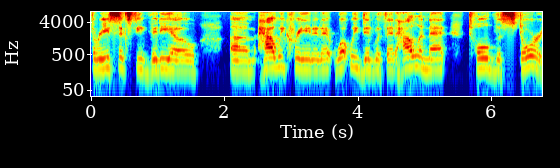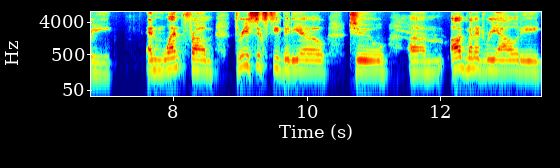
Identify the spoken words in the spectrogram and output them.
360 video, um, how we created it, what we did with it, how Lynette told the story and went from 360 video to um, augmented reality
